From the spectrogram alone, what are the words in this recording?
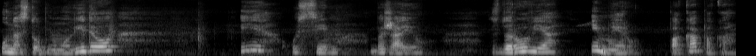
у наступному відео. І усім бажаю здоров'я і миру. Пока-пока.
